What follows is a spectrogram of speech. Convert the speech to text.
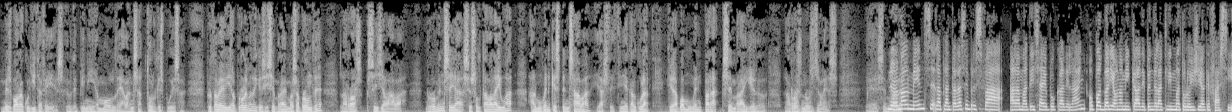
més bona collita feies. Llavors depenia molt d'avançar tot el que es pogués. Però també hi havia el problema de que si sembràvem massa pronte, l'arròs se gelava. Normalment se, ja, se soltava l'aigua al moment que es pensava, ja es tenia calculat, que era bon moment per a sembrar i que l'arròs no es gelés. Eh, Normalment la plantada sempre es fa a la mateixa època de l'any o pot variar una mica, depèn de la climatologia que faci.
